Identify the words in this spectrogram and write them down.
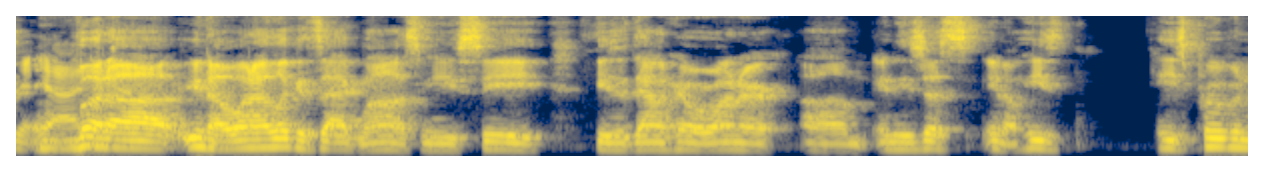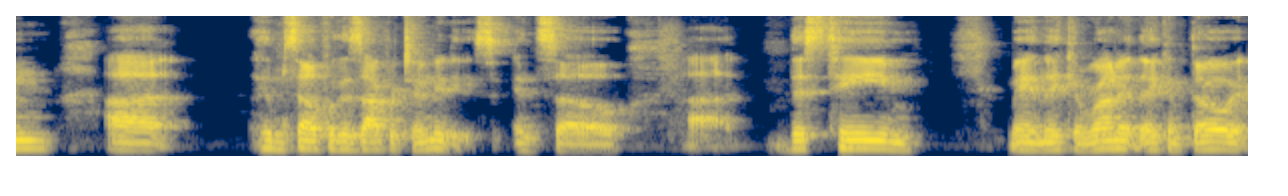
yeah, but uh, you know, when I look at Zach Moss and you see he's a downhill runner, um, and he's just you know he's he's proven uh, himself with his opportunities, and so uh, this team, man, they can run it, they can throw it,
